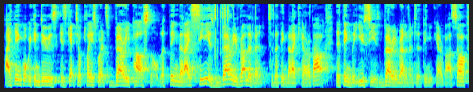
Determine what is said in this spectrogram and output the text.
I think what we can do is, is get to a place where it's very personal. The thing that I see is very relevant to the thing that I care about. The thing that you see is very relevant to the thing you care about. So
